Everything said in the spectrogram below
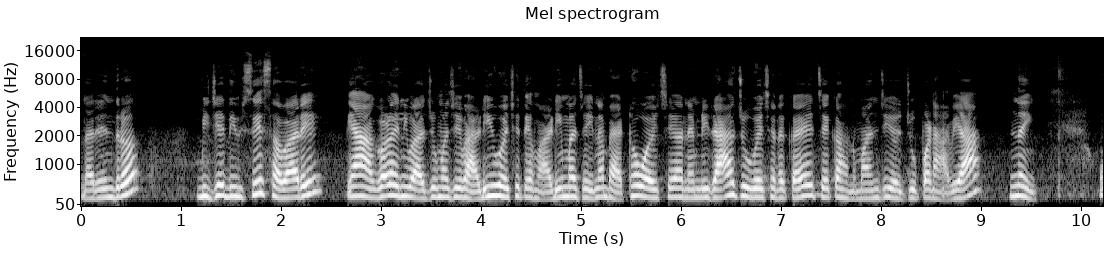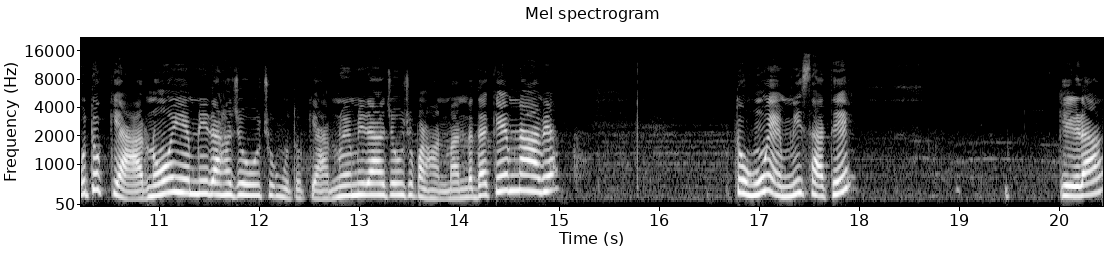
નરેન્દ્ર બીજે દિવસે સવારે ત્યાં આગળ એની બાજુમાં જે વાડી હોય છે તે વાડીમાં જઈને બેઠો હોય છે અને એમની રાહ જુએ છે અને કહે છે કે હનુમાનજી હજુ પણ આવ્યા નહીં. હું તો ક્યારનો એમની રાહ જોઉં છું, હું તો ક્યારનું એમની રાહ જોઉં છું, પણ હનુમાન દાદા કેમ ના આવ્યા? તો હું એમની સાથે કેળા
